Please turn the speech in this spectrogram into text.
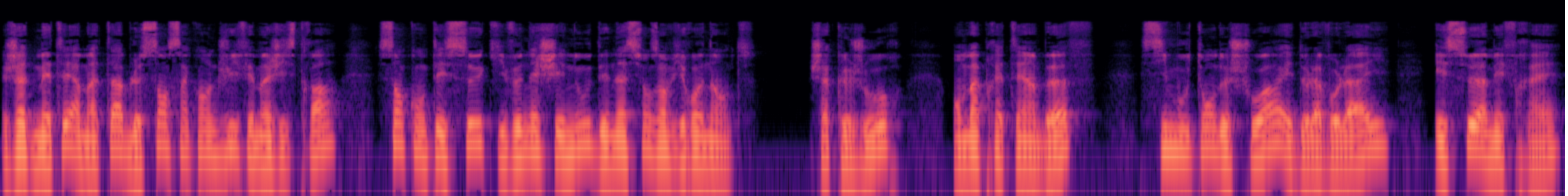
j'admettais à ma table cent cinquante juifs et magistrats, sans compter ceux qui venaient chez nous des nations environnantes. Chaque jour, on m'apprêtait un bœuf, six moutons de choix et de la volaille, et ceux à mes frais,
